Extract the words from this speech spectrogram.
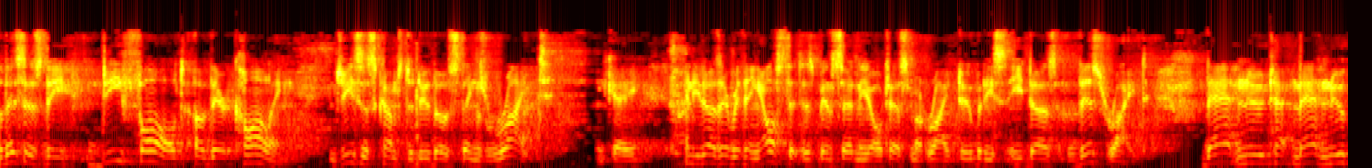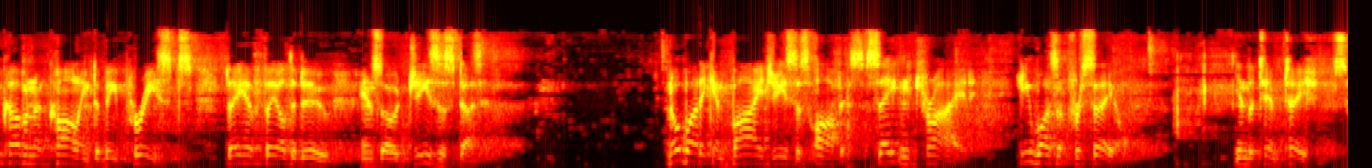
So this is the default of their calling. Jesus comes to do those things right. Okay? And he does everything else that has been said in the Old Testament right too, but he, he does this right. That new, that new covenant calling to be priests, they have failed to do, and so Jesus does it. Nobody can buy Jesus' office. Satan tried. He wasn't for sale in the temptations.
